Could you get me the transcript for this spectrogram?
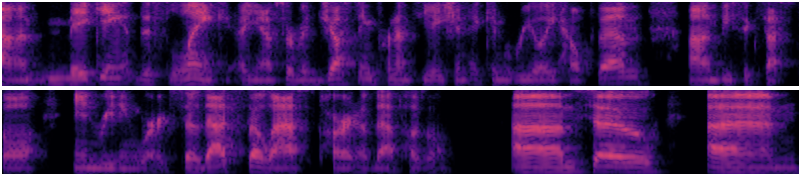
um, making this link, uh, you know, sort of adjusting pronunciation, it can really help them um, be successful in reading words. So that's the last part of that puzzle. Um, so, um,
